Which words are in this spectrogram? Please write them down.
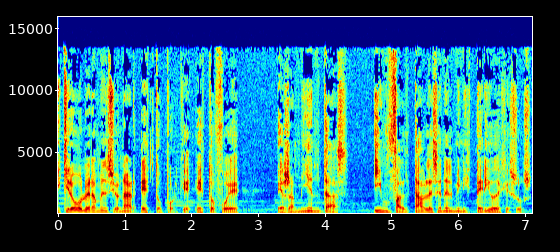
Y quiero volver a mencionar esto porque esto fue herramientas infaltables en el ministerio de Jesús.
